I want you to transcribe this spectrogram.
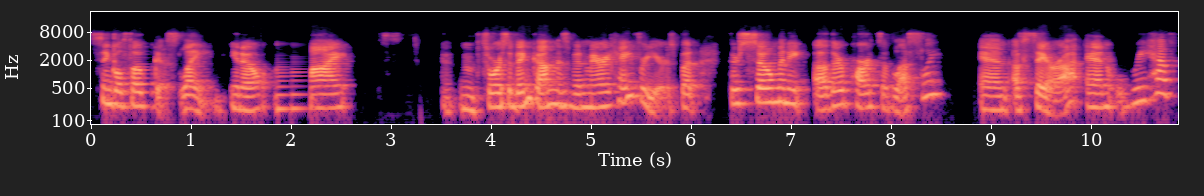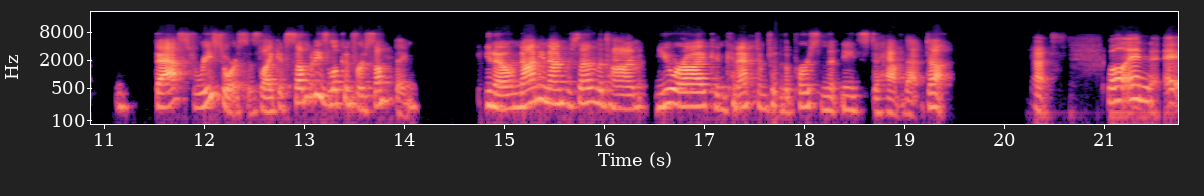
single focus lane you know? My source of income has been mary kay for years but there's so many other parts of leslie and of sarah and we have vast resources. Like if somebody's looking for something you know 99% of the time you or i can connect them to the person that needs to have that done. Yes well, and uh,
